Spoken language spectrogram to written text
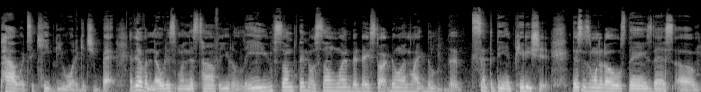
power to keep you or to get you back. Have you ever noticed when it's time for you to leave something or someone that they start doing like the the sympathy and pity shit? This is one of those things that's um,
